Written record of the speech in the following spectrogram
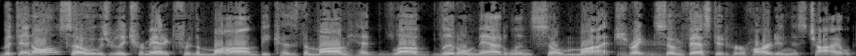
But then also, it was really traumatic for the mom because the mom had loved little Madeline so much, right? Mm-hmm. So invested her heart in this child.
